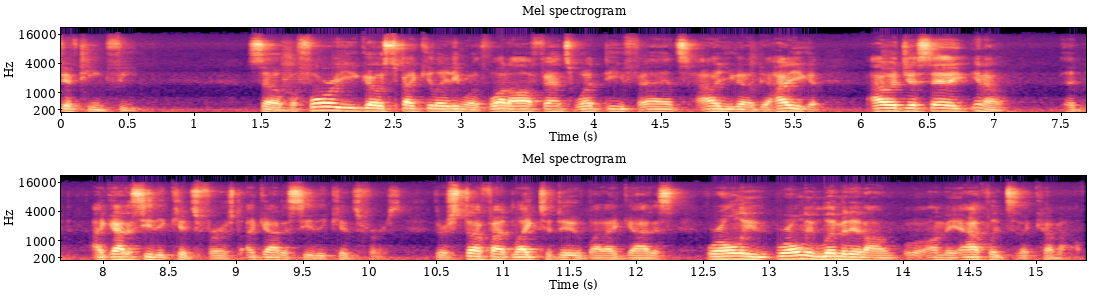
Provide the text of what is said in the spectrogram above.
15 feet. So before you go speculating with what offense, what defense, how are you going to do, how are you going I would just say, you know, I got to see the kids first. I got to see the kids first. There's stuff I'd like to do, but I got to. We're only we're only limited on on the athletes that come out.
